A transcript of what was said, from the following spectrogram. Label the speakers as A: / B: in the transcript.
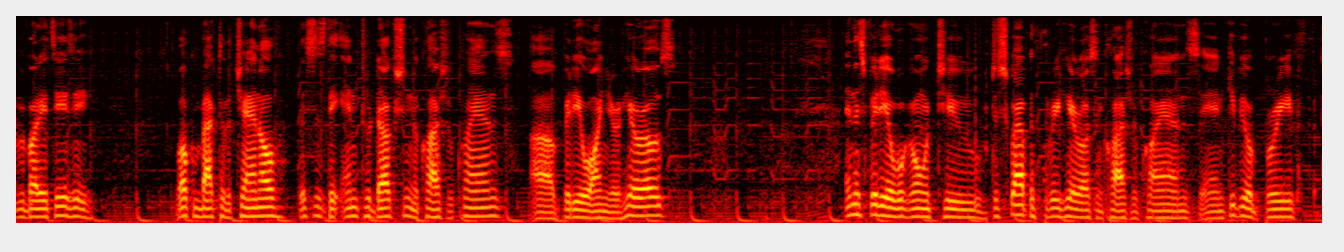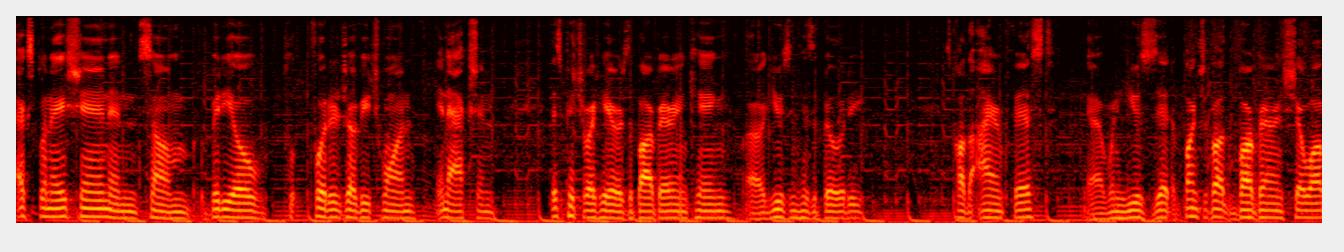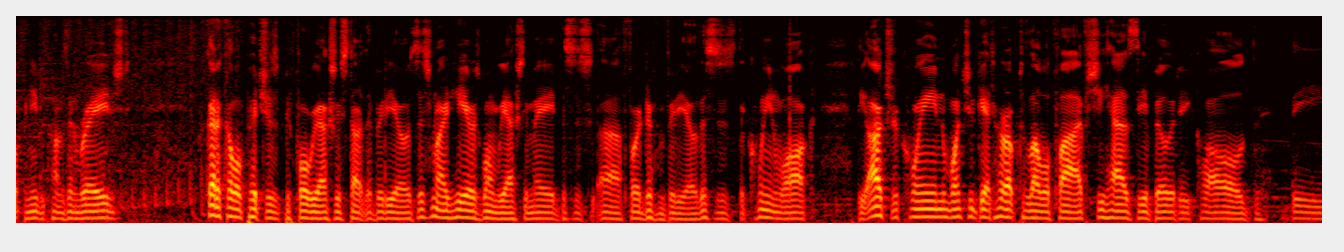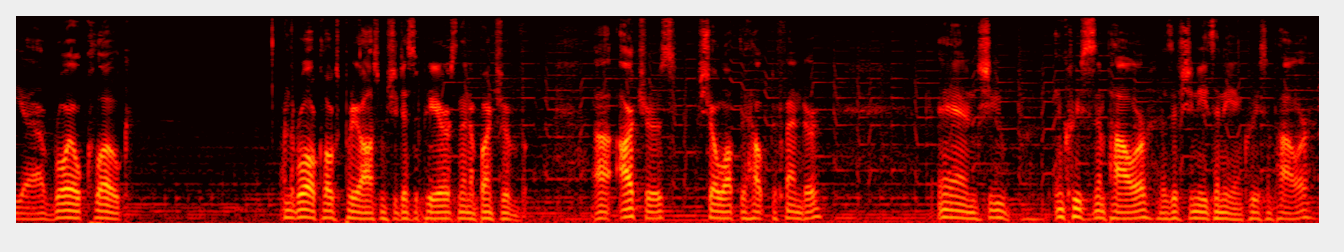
A: everybody, it's Easy. Welcome back to the channel. This is the introduction to Clash of Clans uh, video on your heroes. In this video we're going to describe the three heroes in Clash of Clans and give you a brief explanation and some video footage of each one in action. This picture right here is the Barbarian King uh, using his ability. It's called the Iron Fist. Uh, when he uses it, a bunch of other barbarians show up and he becomes enraged got a couple pictures before we actually start the videos. This one right here is one we actually made. This is uh, for a different video. This is the Queen Walk. The Archer Queen, once you get her up to level 5, she has the ability called the uh, Royal Cloak. And the Royal Cloak's pretty awesome. She disappears and then a bunch of uh, archers show up to help defend her. And she increases in power, as if she needs any increase in power.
